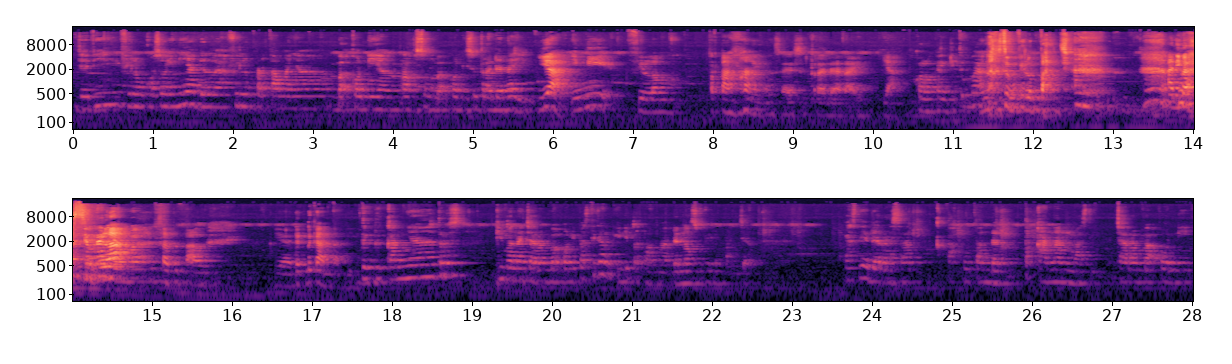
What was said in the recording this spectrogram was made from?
Jadi film kosong ini adalah film pertamanya Mbak Koni yang langsung Mbak Koni sutradarai. Ya, ini film pertama yang saya sutradarai. Ya. Kalau kayak gitu Mbak. Langsung film panjang. Animasi Keren pula ya, satu tahun. Ya deg-degan tapi. Deg-degannya terus gimana cara Mbak Koni pasti kan ini pertama dan langsung film panjang. Pasti ada rasa ketakutan dan tekanan pasti. Cara Mbak Koni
